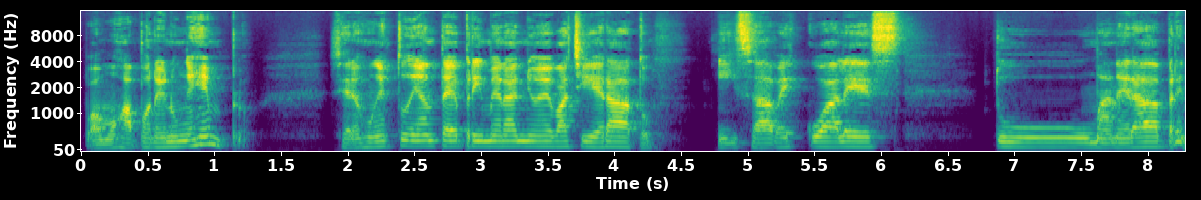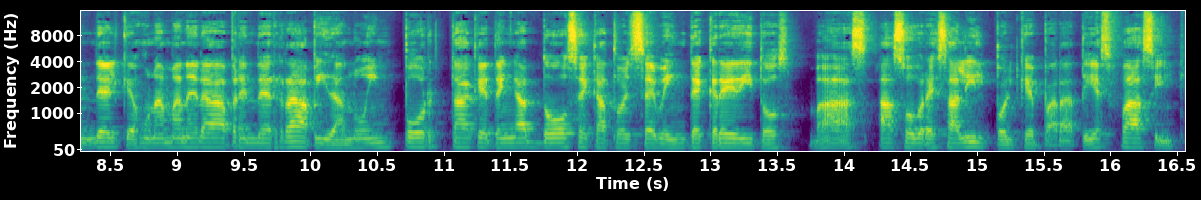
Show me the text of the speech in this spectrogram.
Vamos a poner un ejemplo. Si eres un estudiante de primer año de bachillerato y sabes cuál es tu manera de aprender, que es una manera de aprender rápida, no importa que tengas 12, 14, 20 créditos, vas a sobresalir porque para ti es fácil,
